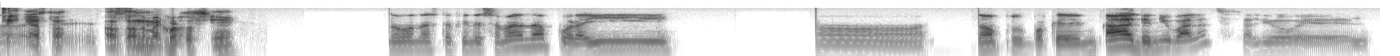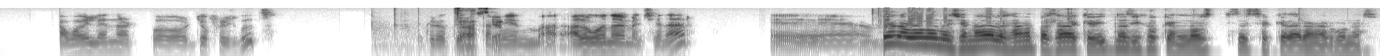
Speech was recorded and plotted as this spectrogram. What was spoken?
Sí, hasta, este- hasta donde me acuerdo, sí. no hubo nada este fin de semana. Por ahí. ah, no, pues porque. Ah, de New Balance salió el Kawhi Leonard por Geoffrey Woods. Creo que Ah, es sí. también algo bueno de mencionar. Eh, Sí, lo habíamos mencionado la semana pasada que Bit nos dijo que en Lost se quedaron algunos.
